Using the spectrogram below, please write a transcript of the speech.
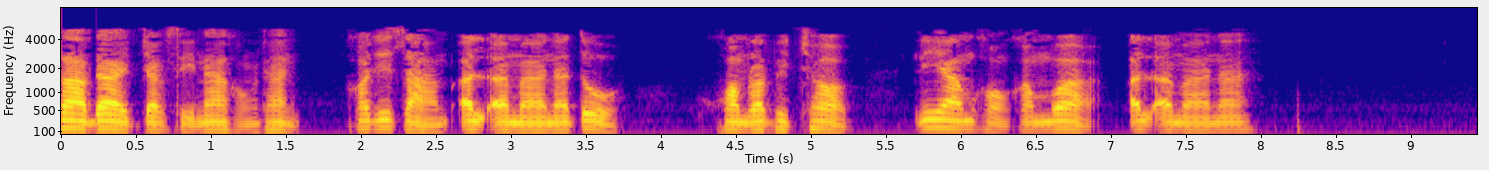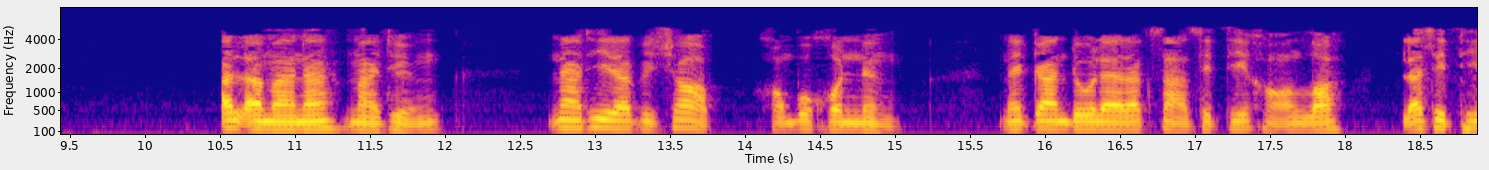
ทราบได้จากสีหน้าของท่าน ข้อที่สามอัลอามานะตูความรับผิดชอบ นิยามของคำว่า อัลอามานะอัลอามานะหมายถึง หน้าที่รับผิดชอบของบุคคลหนึ่ง ในการดูแลรักษาสิทธิของอัลลอฮ์และสิทธิ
